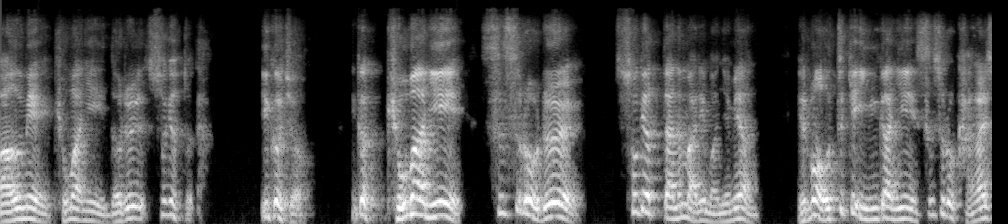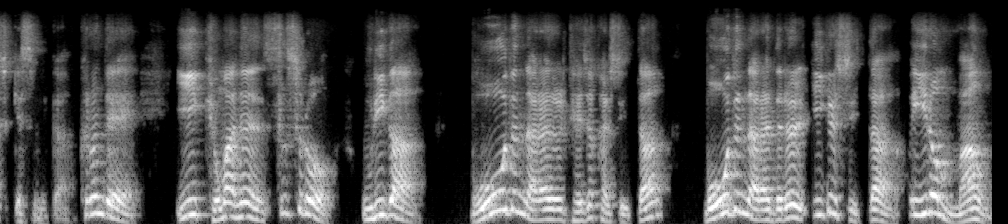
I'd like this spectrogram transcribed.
마음의 교만이 너를 속였도다. 이거죠. 그러니까 교만이 스스로를 속였다는 말이 뭐냐면 여러분 어떻게 인간이 스스로 강할 수 있겠습니까? 그런데 이 교만은 스스로 우리가 모든 나라를 대적할 수 있다. 모든 나라들을 이길 수 있다. 이런 마음.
